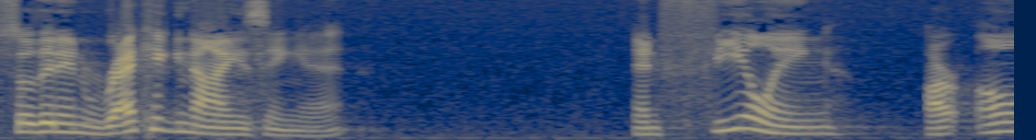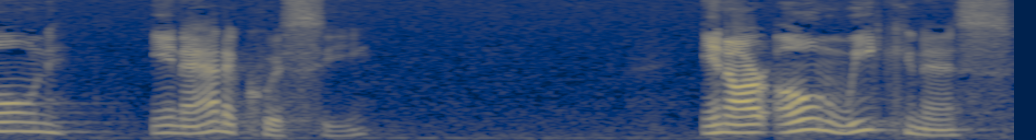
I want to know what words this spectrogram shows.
so that in recognizing it and feeling our own inadequacy, in our own weakness,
